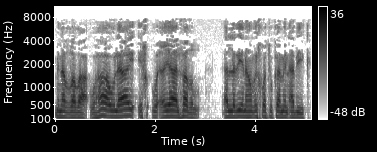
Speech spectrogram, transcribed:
من الرضاع. وهؤلاء عيال فضل الذين هم إخوتك من أبيك.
